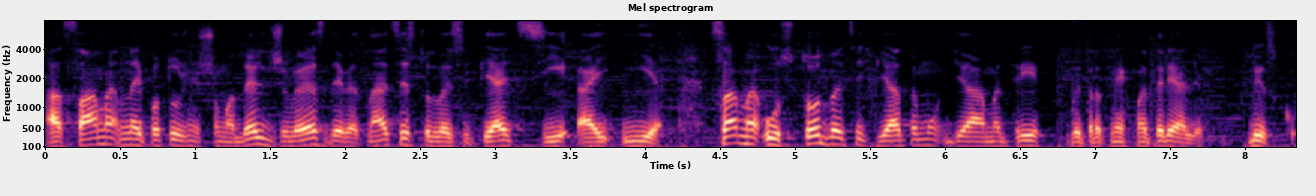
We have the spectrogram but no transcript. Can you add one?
а саме найпотужнішу модель GVS 19125 CIE, саме у 125 діаметрі витратних матеріалів диску.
